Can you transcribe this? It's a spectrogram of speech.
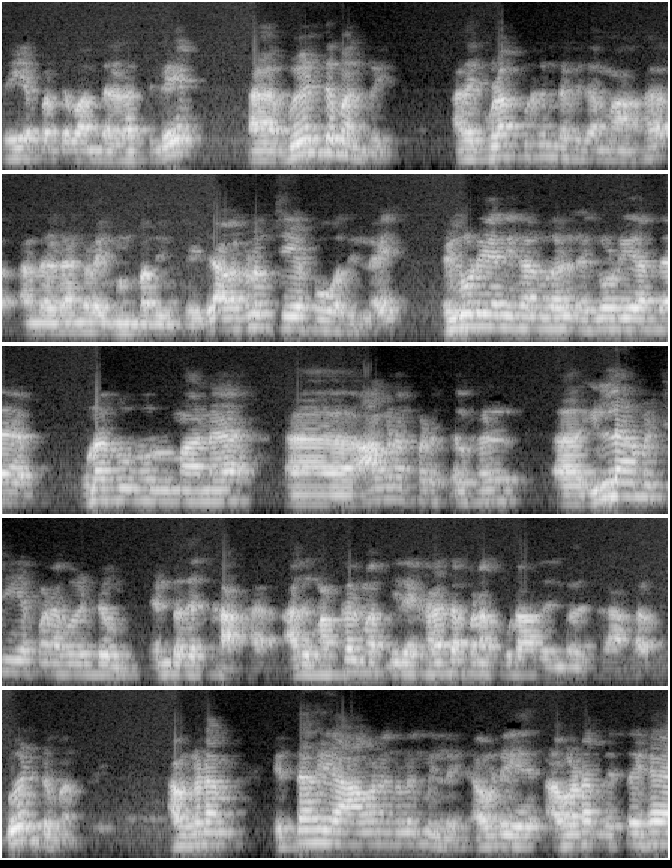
செய்யப்பட்டு வந்த இடத்திலே வேண்டுமன்றி அதை குழப்புகின்ற விதமாக அந்த இடங்களை முன்பதிவு செய்து அவர்களும் செய்ய போவதில்லை. எங்களுடைய நிகழ்வுகள் எங்களுடைய அந்த உணர்வுபூர்வமான ஆவணப்படுத்தல்கள் இல்லாமல் செய்யப்பட வேண்டும் என்பதற்காக அது மக்கள் மத்தியிலே கடத்தப்படக்கூடாது என்பதற்காக வேண்டுமென்று அவர்களிடம் எத்தகைய ஆவணங்களும் இல்லை. அவருடைய அவரிடம் எத்தகைய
